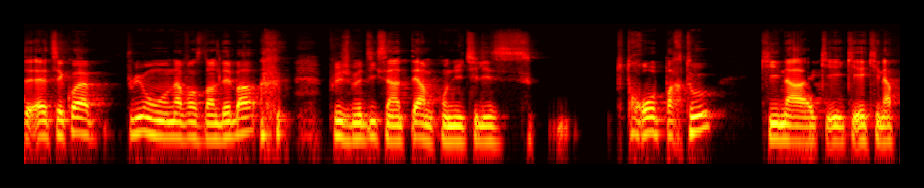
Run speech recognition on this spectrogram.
tu sais quoi, plus on avance dans le débat, plus je me dis que c'est un terme qu'on utilise trop partout, qui n'a qui qui, qui n'a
